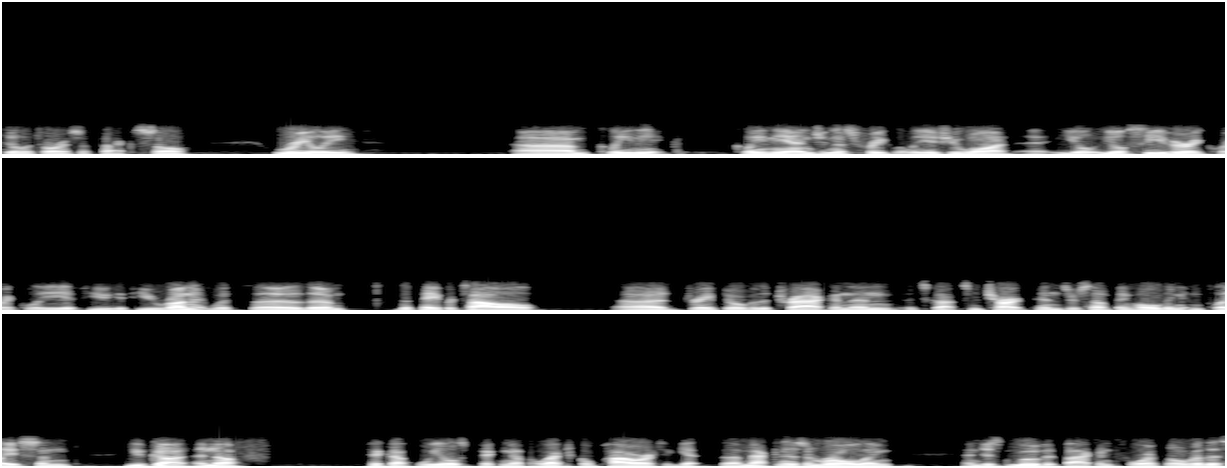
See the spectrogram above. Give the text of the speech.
deleterious effects. So really, um, clean clean the engine as frequently as you want. Uh, you'll you'll see very quickly if you if you run it with uh, the the paper towel uh, draped over the track, and then it's got some chart pins or something holding it in place, and you've got enough pickup wheels picking up electrical power to get the mechanism rolling, and just move it back and forth over this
